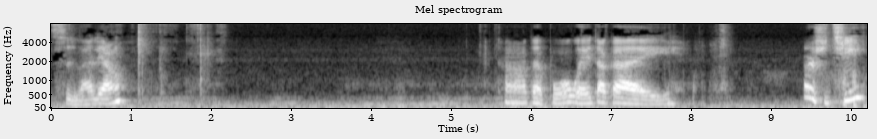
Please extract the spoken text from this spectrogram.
尺来量，它的脖围大概二十七，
